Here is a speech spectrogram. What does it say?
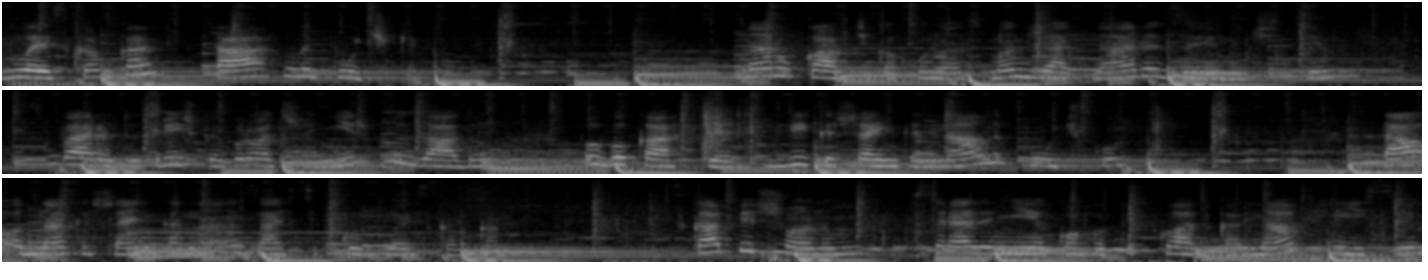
блискавка та липучки. Рукавчиках у нас манжет на резиночці. Спереду трішки коротше, ніж позаду. По боках є дві кишеньки на липучку та одна кишенька на застібку блискавка. З капюшоном, всередині якого підкладка на флісі.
